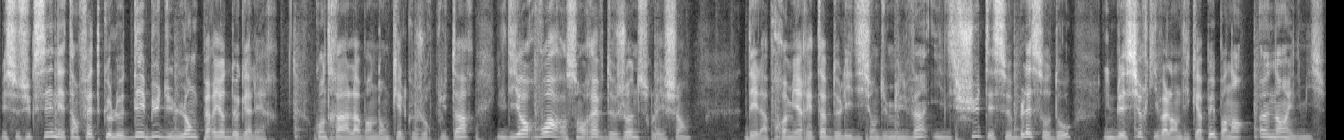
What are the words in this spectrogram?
Mais ce succès n'est en fait que le début d'une longue période de galère. Contraint à l'abandon quelques jours plus tard, il dit au revoir à son rêve de jaune sur les champs. Dès la première étape de l'édition 2020, il chute et se blesse au dos, une blessure qui va l'handicaper pendant un an et demi.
